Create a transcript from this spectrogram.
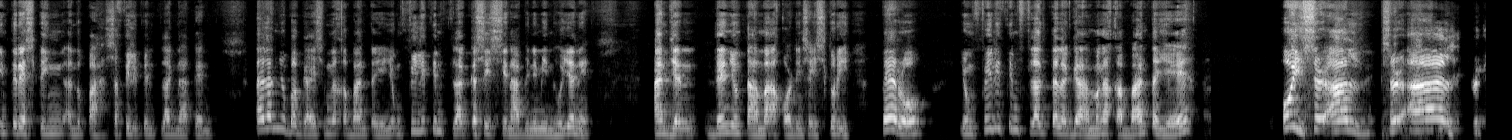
interesting ano pa sa Philippine flag natin. Alam nyo ba guys, mga kabantay, yung Philippine flag kasi sinabi ni Minho yan eh. Andyan, then yung tama according sa history. Pero, yung Philippine flag talaga, mga kabantay eh, Uy, Sir Al! Sir Al! Good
